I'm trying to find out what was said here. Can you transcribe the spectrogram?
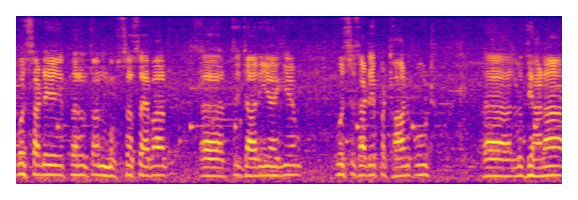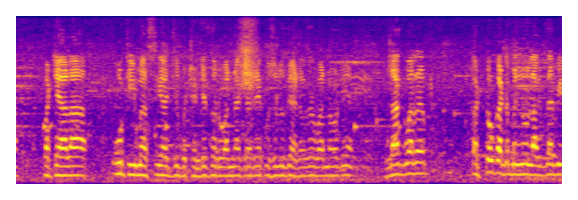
ਕੁਝ ਸਾਡੇ ਤਰਨਤਾਰਨ ਮੁਕਤਸਰ ਸਾਹਿਬਾਨ ਤੇ ਜਾ ਰਹੀਆਂ ਹੈਗੀਆਂ। ਕੁਝ ਸਾਡੇ ਪਠਾਨਕੋਟ ਲੁਧਿਆਣਾ ਪਟਿਆਲਾ ਉਹ ਟੀਮ ਅਸੀਂ ਅੱਜ ਬਠਿੰਡੇ ਤੋਂ ਰਵਾਨਾ ਕਰ ਰਹੇ ਹਾਂ। ਕੁਝ ਲੁਧਿਆਣਾ ਤੋਂ ਰਵਾਨਾ ਹੋ ਰਹੀਆਂ। ਲਗਭਗ ਘੱਟੋ ਘੱਟ ਮੈਨੂੰ ਲੱਗਦਾ ਵੀ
